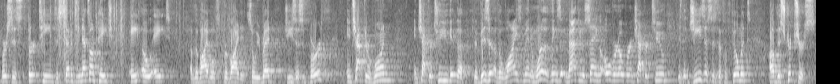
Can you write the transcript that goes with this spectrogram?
verses 13 to 17. That's on page 808 of the Bibles provided. So we read Jesus' birth in chapter 1. In chapter 2, you get the, the visit of the wise men. And one of the things that Matthew is saying over and over in chapter 2 is that Jesus is the fulfillment of the scriptures.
